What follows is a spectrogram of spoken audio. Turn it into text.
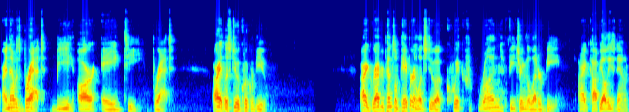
All right, and that was brat. B R A T. Brat. All right, let's do a quick review. All right, grab your pencil and paper and let's do a quick run featuring the letter B. All right, copy all these down.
